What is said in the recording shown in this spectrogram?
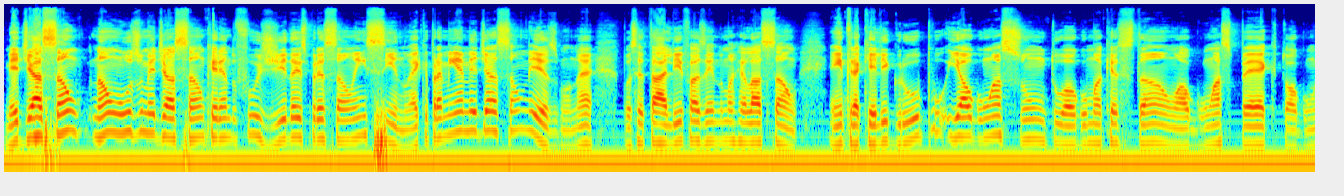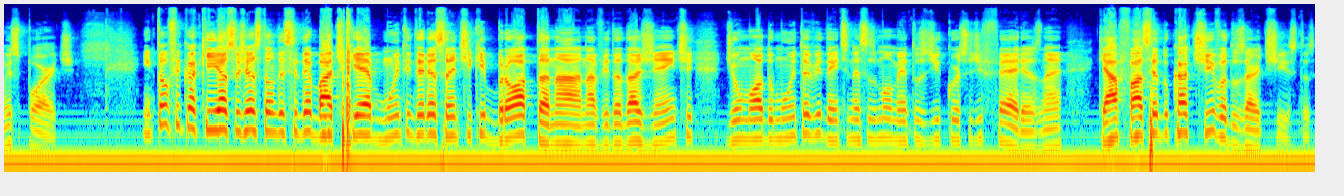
mediação, não uso mediação querendo fugir da expressão ensino. É que para mim é mediação mesmo, né? Você está ali fazendo uma relação entre aquele grupo e algum assunto, alguma questão, algum aspecto, algum esporte. Então fica aqui a sugestão desse debate que é muito interessante e que brota na, na vida da gente de um modo muito evidente nesses momentos de curso de férias, né? Que é a face educativa dos artistas.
